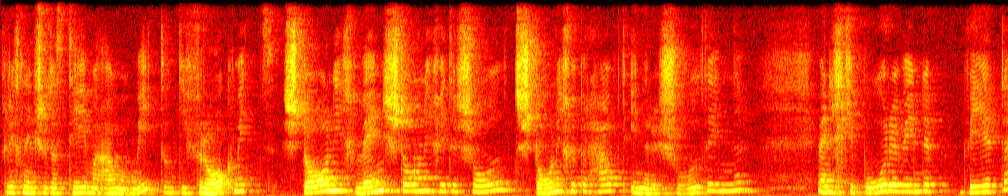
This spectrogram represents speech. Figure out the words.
Vielleicht nimmst du das Thema auch mal mit und die Frage mit, stehe ich, wenn stehe ich in der Schuld? Stehe ich überhaupt in einer Schuld? Drin? wenn ich geboren werde,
